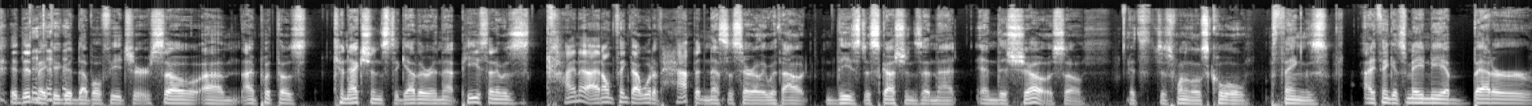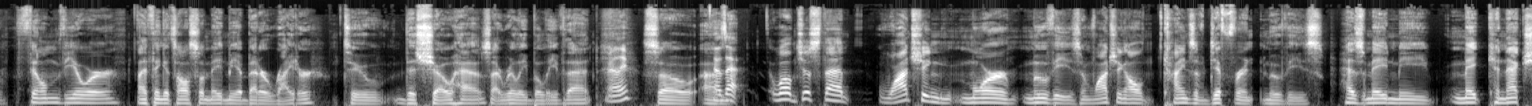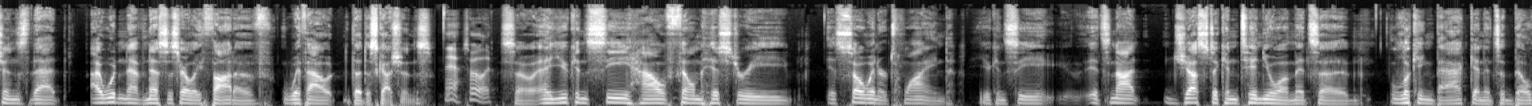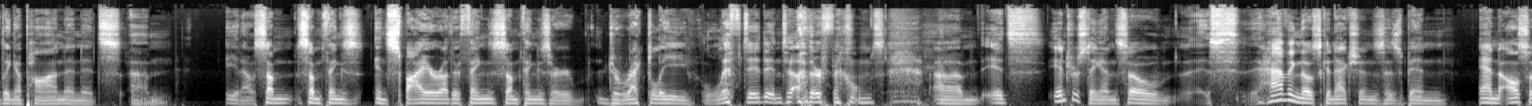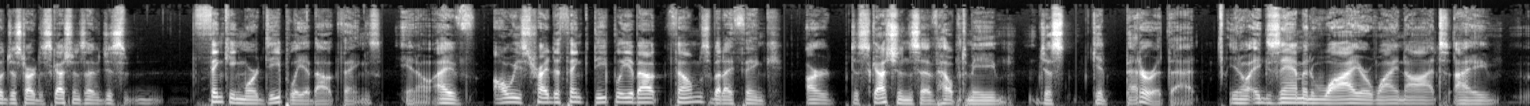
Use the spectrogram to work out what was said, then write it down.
it did make a good double feature. So um, I put those connections together in that piece, and it was kind of I don't think that would have happened necessarily without these discussions and that and this show. So it's just one of those cool things. I think it's made me a better film viewer. I think it's also made me a better writer. To this show has I really believe that. Really? So um, How's that? well, just that watching more movies and watching all kinds of different movies has made me make connections that I wouldn't have necessarily thought of without the discussions. Yeah, totally. So, and you can see how film history is so intertwined. You can see it's not just a continuum, it's a looking back and it's a building upon and it's um, you know some some things inspire other things some things are directly lifted into other films um, it's interesting and so having those connections has been and also just our discussions of just thinking more deeply about things. You know i've always tried to think deeply about films but i think our discussions have helped me just get better at that. You know examine why or why not i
